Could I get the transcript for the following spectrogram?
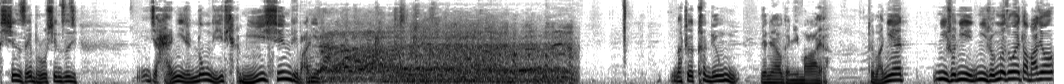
信谁不如信自己。你家你这弄的一天迷信的吧你？那这肯定人家要跟你骂呀，对吧？你你说你你说我总爱打麻将，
